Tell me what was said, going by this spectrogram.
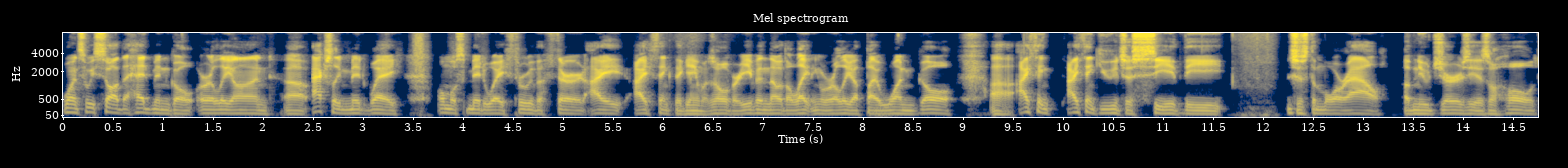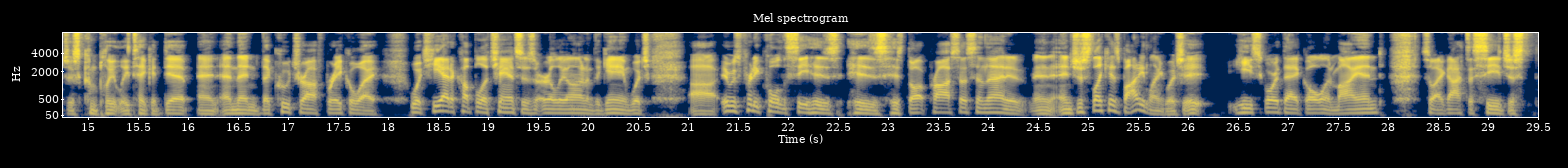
once we saw the Hedman goal early on, uh, actually midway, almost midway through the third, I I think the game was over. Even though the Lightning were only up by one goal, uh, I think I think you could just see the just the morale of New Jersey as a whole just completely take a dip. And and then the Kucherov breakaway, which he had a couple of chances early on in the game, which uh, it was pretty cool to see his his his thought process in that, and and just like his body language. It, he scored that goal in my end, so I got to see just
